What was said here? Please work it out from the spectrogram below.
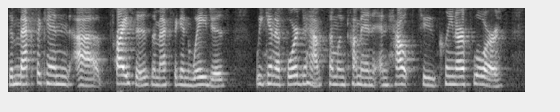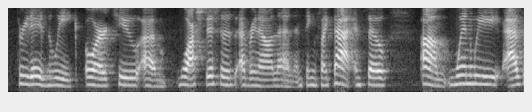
the Mexican uh, prices, the Mexican wages. We can afford to have someone come in and help to clean our floors three days a week or to um, wash dishes every now and then and things like that. And so um, when we as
